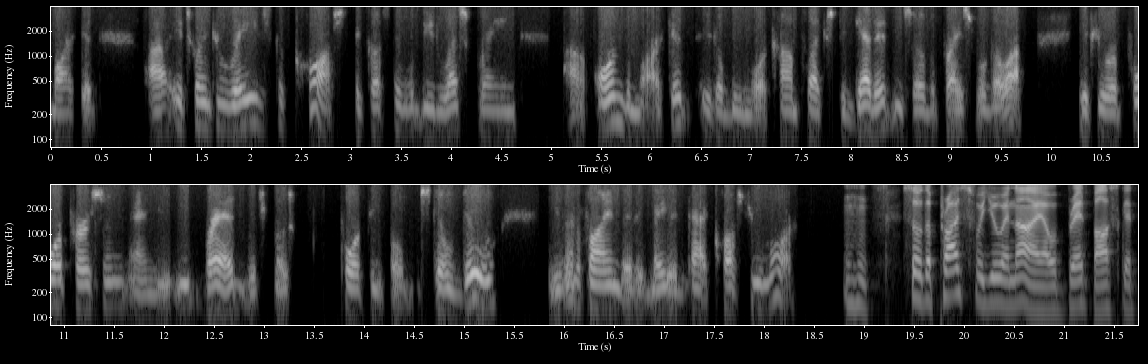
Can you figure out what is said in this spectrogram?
market. Uh, it's going to raise the cost because there will be less grain uh, on the market. It'll be more complex to get it, and so the price will go up. If you're a poor person and you eat bread, which most poor people still do, you're going to find that it may in fact cost you more. Mm-hmm. So the price for you and I, our bread basket,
